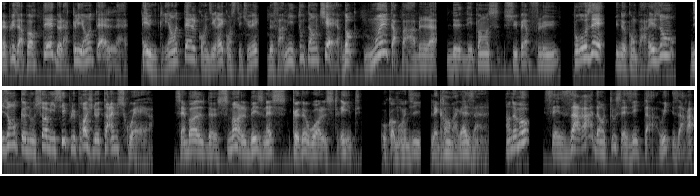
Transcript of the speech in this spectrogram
mais plus à portée de la clientèle, et une clientèle qu'on dirait constituée de familles tout entières, donc moins capable de dépenses superflues. Pour oser une comparaison, disons que nous sommes ici plus proches de Times Square, symbole de small business que de Wall Street, ou comme on dit, les grands magasins. En un mot, c'est Zara dans tous ses états. Oui, Zara,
